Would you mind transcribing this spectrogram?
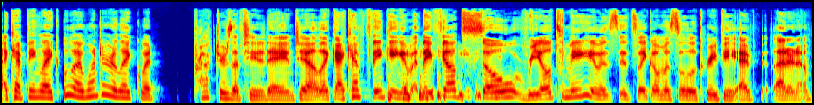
I kept being like, "Ooh, I wonder like what Proctor's up to today in jail." Like I kept thinking about. They felt so real to me. It was. It's like almost a little creepy. I. I don't know.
